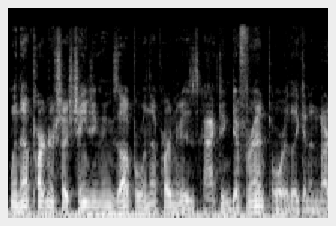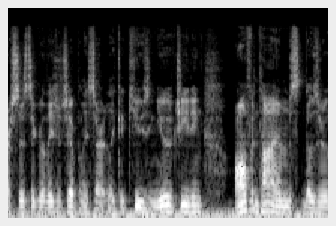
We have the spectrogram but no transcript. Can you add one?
When that partner starts changing things up or when that partner is acting different or like in a narcissistic relationship when they start like accusing you of cheating oftentimes those are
